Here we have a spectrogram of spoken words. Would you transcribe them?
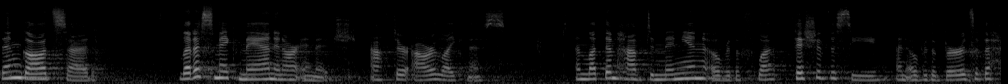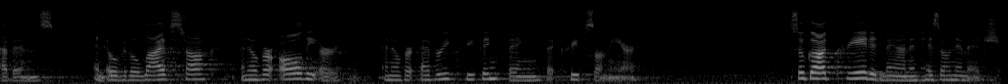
Then God said, Let us make man in our image, after our likeness, and let them have dominion over the fish of the sea, and over the birds of the heavens, and over the livestock, and over all the earth, and over every creeping thing that creeps on the earth. So God created man in his own image.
